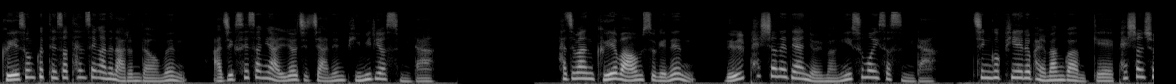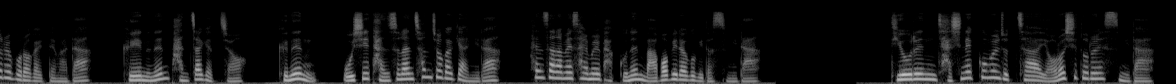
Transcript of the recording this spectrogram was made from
그의 손끝에서 탄생하는 아름다움은 아직 세상에 알려지지 않은 비밀이었습니다. 하지만 그의 마음속에는 늘 패션에 대한 열망이 숨어 있었습니다. 친구 피에르 발만과 함께 패션쇼를 보러 갈 때마다 그의 눈은 반짝였죠. 그는 옷이 단순한 천조각이 아니라 한 사람의 삶을 바꾸는 마법이라고 믿었습니다. 디올은 자신의 꿈을 쫓아 여러 시도를 했습니다.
